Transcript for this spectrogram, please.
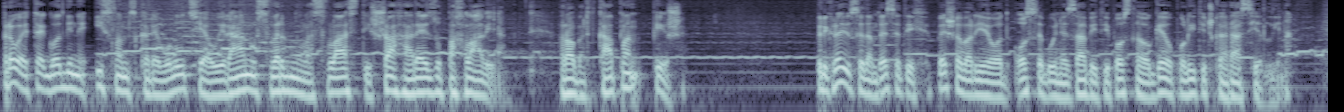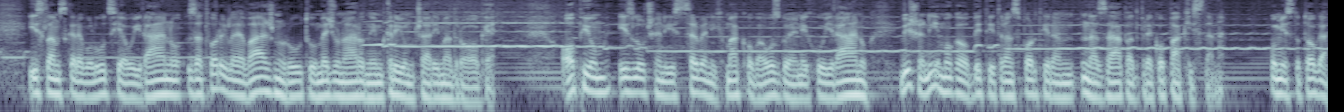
Prvo je te godine islamska revolucija u Iranu svrgnula s vlasti Šaha Rezu Pahlavija. Robert Kaplan piše. Pri kraju 70-ih Pešavar je od osebujne zabiti postao geopolitička rasjedlina. Islamska revolucija u Iranu zatvorila je važnu rutu međunarodnim krijumčarima droge. Opium, izlučen iz crvenih makova uzgojenih u Iranu, više nije mogao biti transportiran na zapad preko Pakistana. Umjesto toga,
